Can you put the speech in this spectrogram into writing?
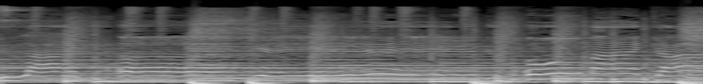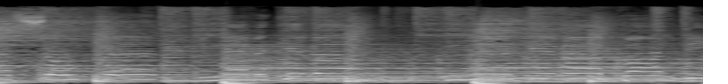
to life again. Oh my God, so good. Never give up, never give up on me.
